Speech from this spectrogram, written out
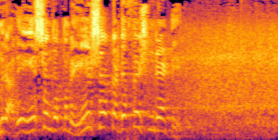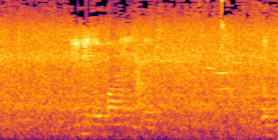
మీరు అదే ఈర్ష అని చెప్తుంటారు ఈర్ష్య యొక్క డెఫినేషన్ ఏంటి? గొప్ప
